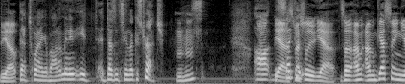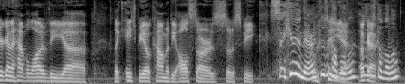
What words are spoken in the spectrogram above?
Yep. that twang about him, and it, it, doesn't seem like a stretch. Mm-hmm. Uh, yeah, second, especially yeah. So I'm I'm guessing you're gonna have a lot of the uh, like HBO comedy all stars, so to speak. So here and there, there's a couple Yeah, of them. Yeah, okay. There's a couple of them.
